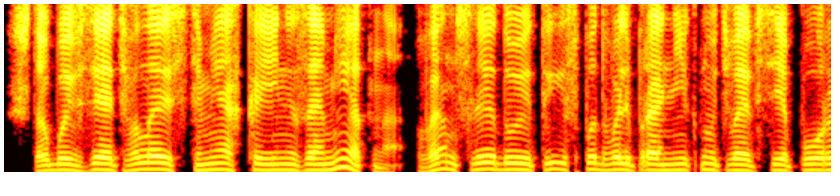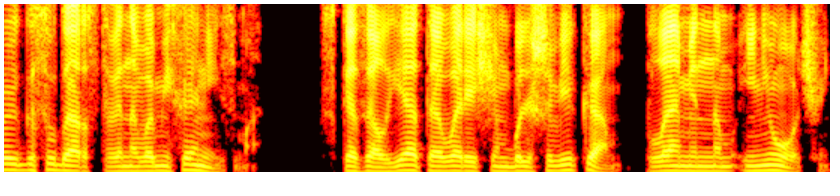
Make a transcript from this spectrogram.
Чтобы взять власть мягко и незаметно, вам следует исподволь проникнуть во все поры государственного механизма, сказал я товарищам большевикам, пламенным и не очень.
